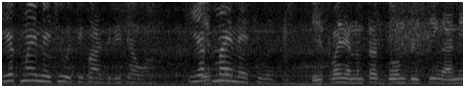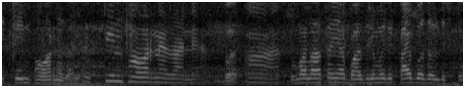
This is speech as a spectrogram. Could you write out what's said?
एक महिन्याची होती बाजरी तेव्हा. एक महिन्याची होती. एक महिन्यानंतर दोन ड्रिचिंग आणि तीन फवारण्या झाल्या. तीन फवारण्या झाल्या. बरं. हा. तुम्हाला आता या बाजरीमध्ये काय बदल दिसतो?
